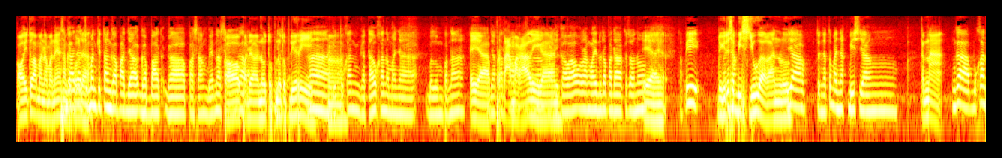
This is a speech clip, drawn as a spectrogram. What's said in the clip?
Oh, itu aman-amannya sampai nggak ada Polda. cuman kita nggak pajak nggak nggak pasang banner sama oh, nggak. pada nutup-nutup diri. Nah, Ah. gitu kan nggak tahu kan namanya belum pernah Iya, Jakarta, pertama kali eh, kan. Dikawal orang lain udah pada ke sono. Iya, iya. Tapi Udah gitu sebis juga kan lu. ya ternyata banyak bis yang Kena. enggak bukan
